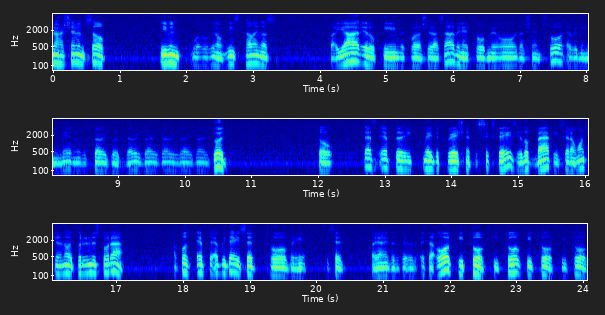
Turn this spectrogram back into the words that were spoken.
know Hashem Himself, even you know He's telling us Vayad Elokim et kol asher asav and tov me'od. Oh, Hashem saw everything He made and it was very good, very, very, very, very, very good. So that's after He made the creation after six days. He looked back. He said, "I want you to know." He put it in His Torah. Of course, after every day He said tov. He, he said, "It's tov, ki tov, ki tov."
